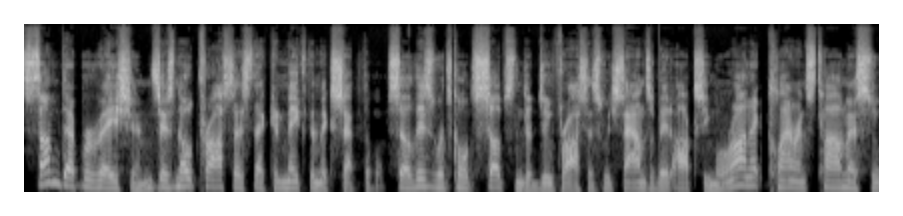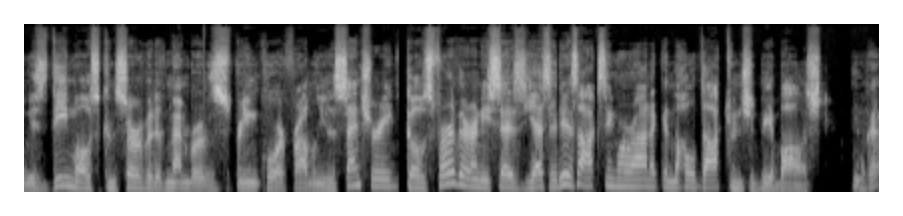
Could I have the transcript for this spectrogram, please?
some deprivations, there's no process that can make them acceptable. So this is what's called substantive due process, which sounds a bit oxymoronic. Clarence Thomas, who is the most conservative member of the Supreme Court probably in a century, goes further and he says, yes, it is oxymoronic and the whole doctrine should be abolished. Okay.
